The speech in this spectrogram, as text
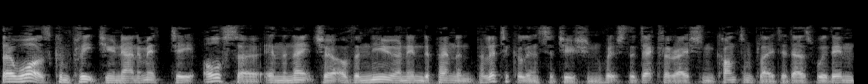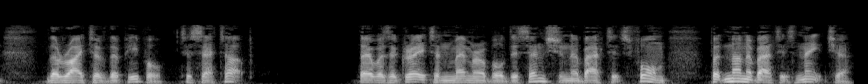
There was complete unanimity also in the nature of the new and independent political institution which the Declaration contemplated as within the right of the people to set up. There was a great and memorable dissension about its form, but none about its nature.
